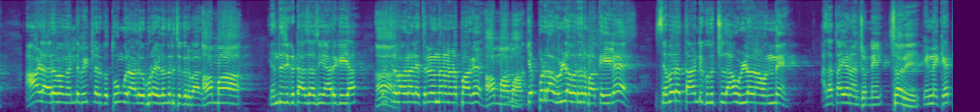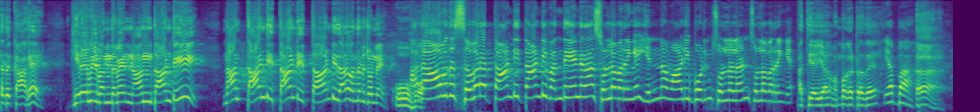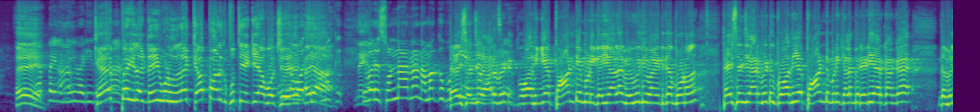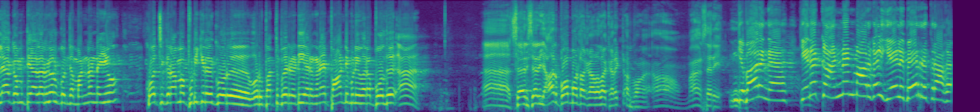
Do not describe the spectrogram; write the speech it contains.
ஆள் அருவம் கண்டு வீட்டுல இருக்க தூங்குற ஆளுக்கு பூரா எழுந்திருச்சுக்கிருவாங்க. ஆமா. எந்திரிச்சுக்கிட்ட அசாசியம் யாருக்கு ஐயா? பிடிச்சிருவாங்களா இல்ல திருடன் தானே நினைப்பாங்க ஆமா, ஆமா. எப்படிடா உள்ள வருதுன்னு பார்க்கையில செவரை தாண்டி குதிச்சுதான் உள்ள நான் வந்தேன். அதைத்தாயா நான் சொன்னேன். சரி. என்னை கேட்டதுக்காக இரவில் வந்தவன் நான் தாண்டி நான் தாண்டி தாண்டி தாண்டி தானே வந்தேன்னு சொன்னேன். அதாவது செவரை தாண்டி தாண்டி வந்தேன்னு தான் சொல்ல வர்றீங்க. என்ன வாடி போடுன்னு சொல்லலன்னு சொல்ல வர்றீங்க. பத்தி ஐயா வம்ப கட்டுறது. ஏப்பா. கேப்பையில நெய் உழுதுனா கேப்பானுக்கு புத்தி எங்கேயா போச்சு? இவர் சொன்னார்னா நமக்கு புத்தி தயவு செஞ்சு போச்சு? வீட்டுக்கு போகாதீங்க. பாண்டிமுனி கையால விபூதி வாங்கிட்டு தான் போகணும் தயவு செஞ்சு யாரும் வீட்டுக்கு போகாதீங்க. பாண்டிமுனி கிளம்பி ரெடியா இருக்காங்க. இந்த விழா கமிட்டியாளர்கள் கொஞ்சம் மண்ணெண்ணையும் கோச்சுக்கிறாம பிடிக்கிறதுக்கு ஒரு ஒரு பத்து பேர் ரெடியா இருங்கண்ணே. பாண்டிமுனி வரப்போகுது. ஆ, சரி சரி. யாரும் போக மாட்டாங்க. அதெல்லாம் கரெக்டா இருப்பாங்க. ஆ சரி. இங்க பாருங்க. எனக்கு அண்ணன்மார்கள் ஏழு பேர் இருக்கிறாங்க.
